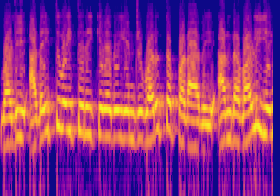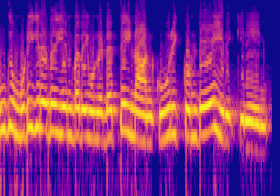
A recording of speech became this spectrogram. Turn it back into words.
வழி அடைத்து வைத்திருக்கிறது என்று வருத்தப்படாதே. அந்த வழி எங்கு முடிகிறது என்பதை உன்னிடத்தில் நான் கூறிக்கொண்டே இருக்கிறேன்.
